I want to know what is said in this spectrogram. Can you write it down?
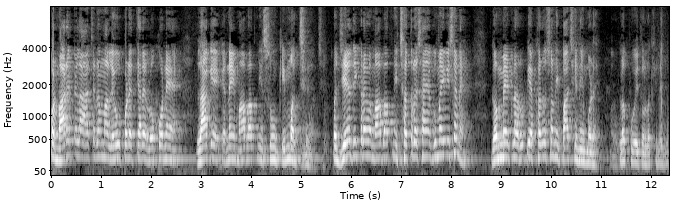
પણ મારે પેલા આચરણમાં લેવું પડે ત્યારે લોકોને લાગે કે નહીં મા બાપની શું કિંમત છે? પણ જે દીકરાએ મા બાપની છત્ર છાયા ગુમાવી છે ને ગમે એટલા રૂપિયા ખર્ચો નહીં પાછી નહીં મળે. લખવું હોય તો લખી લેજો.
